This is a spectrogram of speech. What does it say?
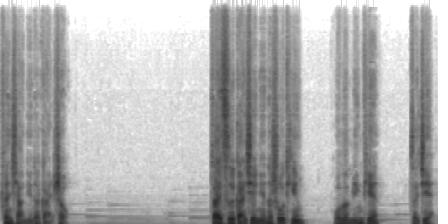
分享您的感受。再次感谢您的收听，我们明天再见。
